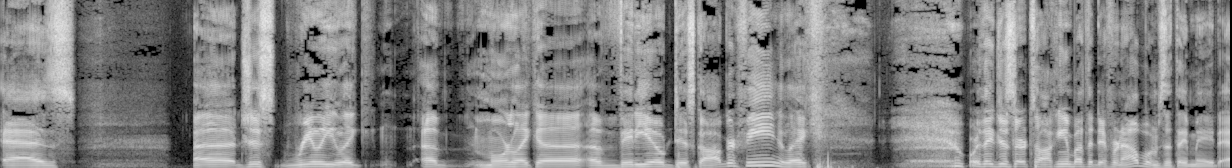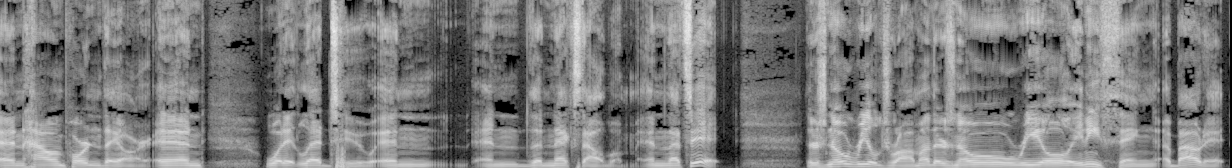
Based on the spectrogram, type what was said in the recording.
as uh just really like a more like a a video discography like where they just start talking about the different albums that they made and how important they are and what it led to and and the next album. And that's it. There's no real drama. There's no real anything about it.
